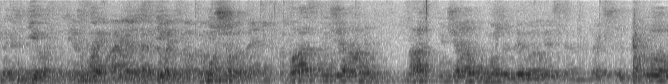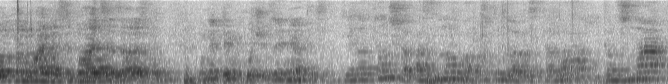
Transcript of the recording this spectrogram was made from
блядь, делать. Давай, делать. Тому що вас почали, нас почали, може дивилися. Так що то нормальна ситуація зараз, ну, вони тим хочуть зайнятися. Дело в том, что основа круглого стола должна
